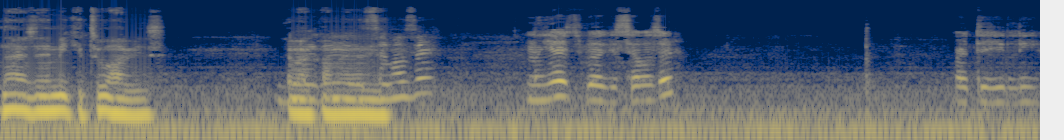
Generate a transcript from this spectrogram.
Mm, no, it's gonna make it too obvious. If I come in and- there? No, yeah, it's like, was there? Or did he leave?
